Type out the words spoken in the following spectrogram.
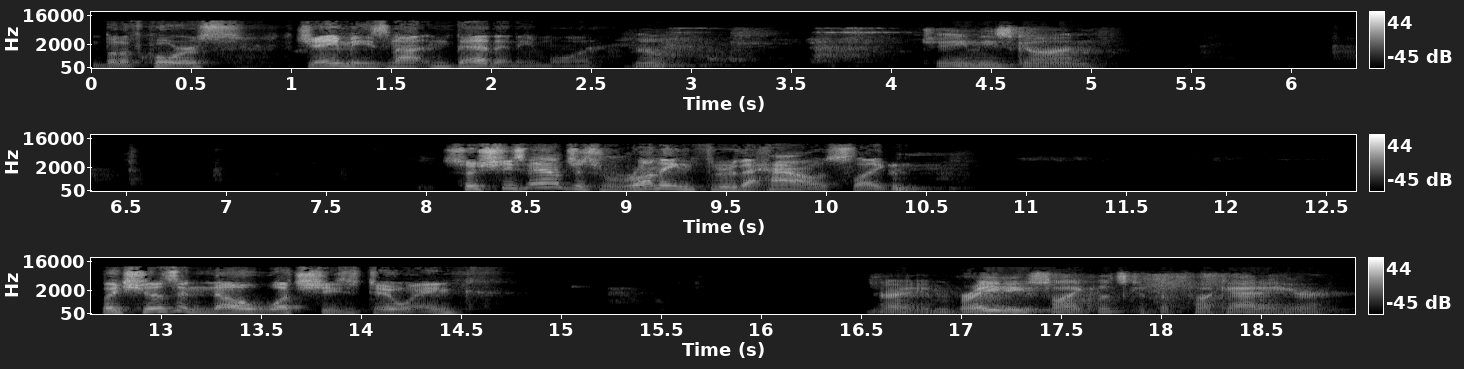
But of course, Jamie's not in bed anymore. No, Jamie's gone. So she's now just running through the house like like she doesn't know what she's doing. All right, and Brady's like, let's get the fuck out of here.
